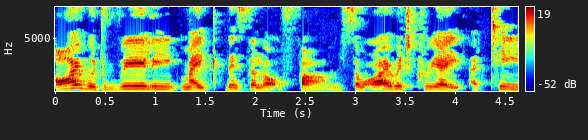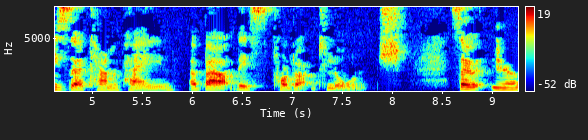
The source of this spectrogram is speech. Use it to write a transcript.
I would really make this a lot of fun. So I would create a teaser campaign about this product launch. So yeah.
